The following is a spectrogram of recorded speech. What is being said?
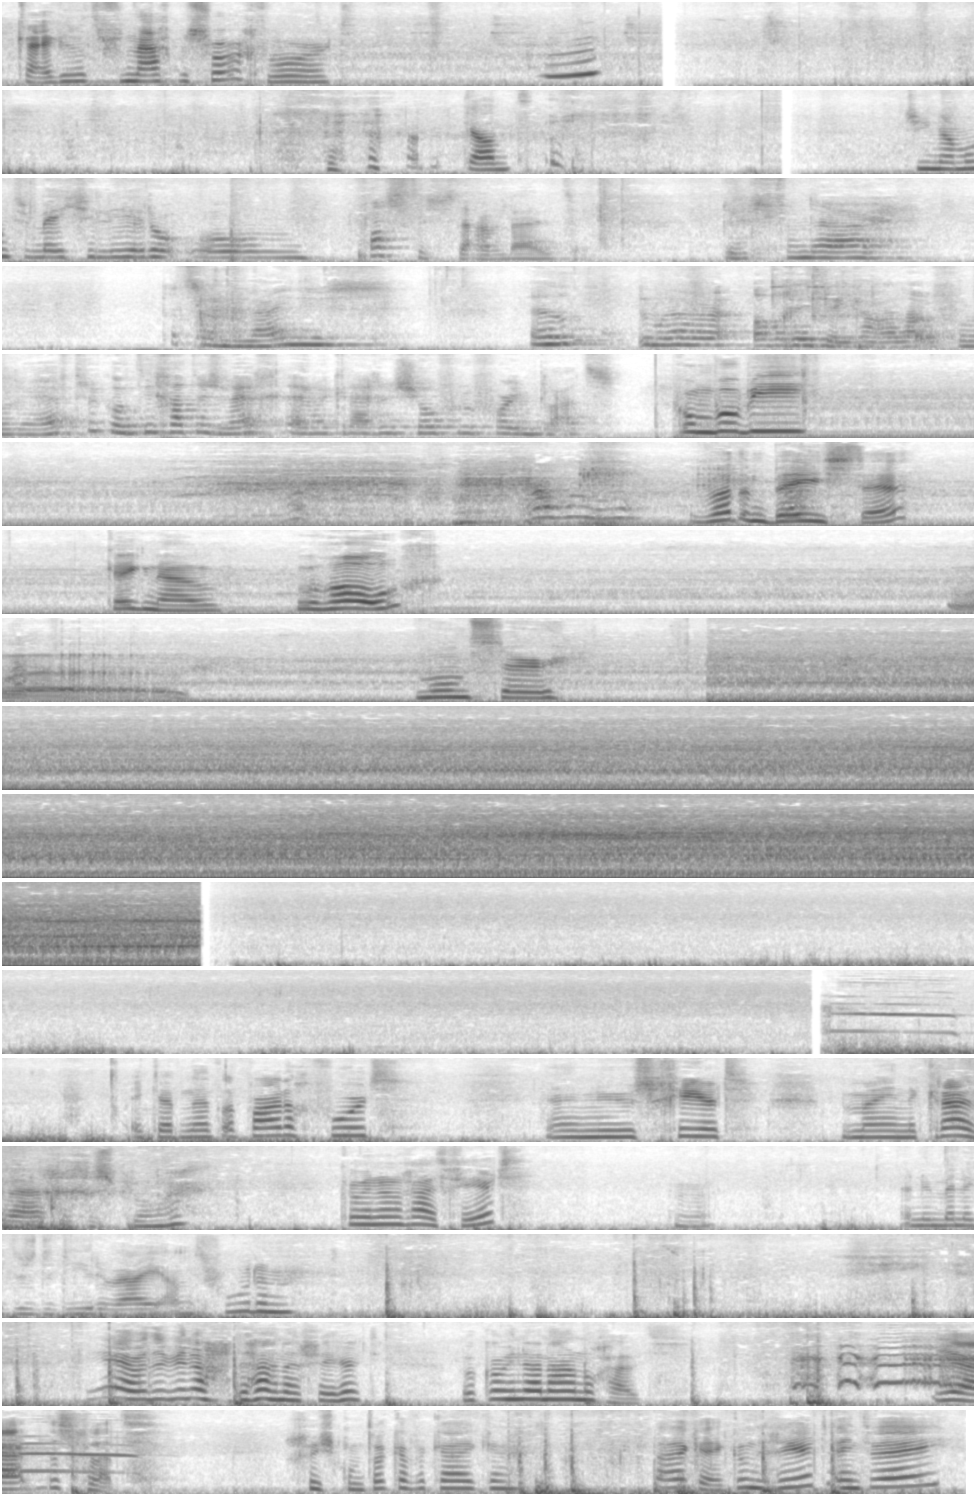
Kijk eens wat er vandaag bezorgd wordt. Aan de kant. Gina moet een beetje leren om vast te staan buiten. Dus vandaar dat de lijn is. En dan gaan we nog even halen voor de heftruck. Want die gaat dus weg en we krijgen een chauffeur voor in plaats. Kom Bobby. Wat een beest hè. Kijk nou. Hoe hoog. Wow. Monster. Ik heb net paarden gevoerd en nu is Geert bij mij in de kruiwagen gesprongen. Kom je er nog uit, Geert? Ja. En nu ben ik dus de dierenwei aan het voeren. Ja, wat heb je nou gedaan, hè, Geert? Hoe kom je daar nou nog uit? Ja, dat is glad. Guus komt ook even kijken. Oké, kom Geert. 1, 2.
